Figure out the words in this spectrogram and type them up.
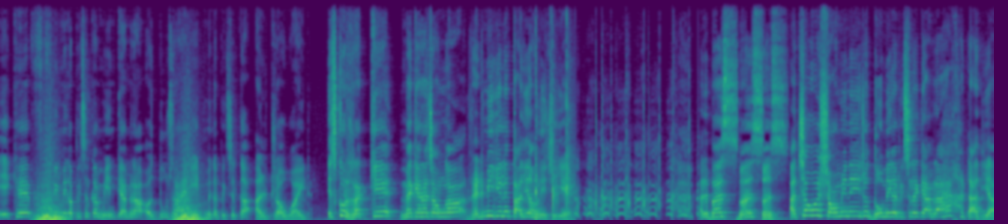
एक है 50 मेगापिक्सल का मेन कैमरा और दूसरा है 8 मेगापिक्सल का अल्ट्रा वाइड इसको रख के मैं कहना चाहूँगा रेडमी के लिए तालियाँ होनी चाहिए। अरे बस बस बस। अच्छा वो Xiaomi ने जो दो मेगापिक्सल का कैमरा है, हटा दिया।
